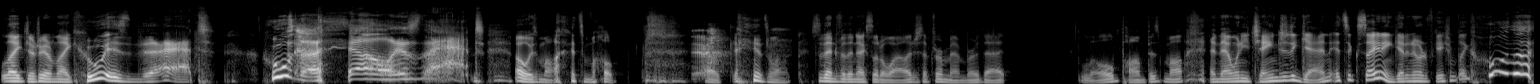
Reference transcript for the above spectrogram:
Like your tweet, I'm like, who is that? Who the hell is that? Oh, it's malt. It's malt. Yeah. Okay, it's malt. So then for the next little while, I just have to remember that Lil Pump is malt, and then when you change it again, it's exciting. Get a notification like, who the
